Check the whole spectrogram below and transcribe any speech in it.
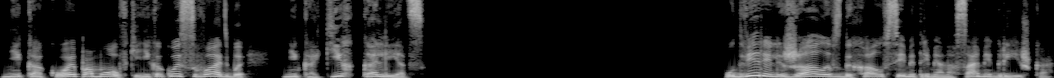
Никакой помолвки, никакой свадьбы, никаких колец. У двери лежал и вздыхал всеми тремя носами Гришка.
